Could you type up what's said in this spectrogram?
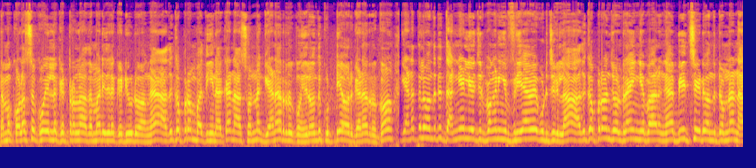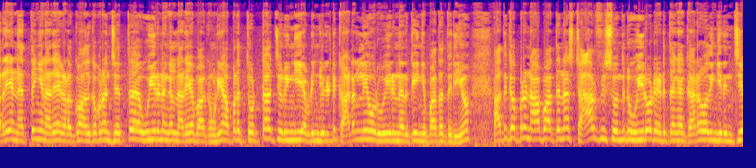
நம்ம கொலச கோயிலில் கட்டுறோம்ல அது மாதிரி இதில் கட்டி விடுவாங்க அதுக்கப்புறம் பார்த்தீங்கன்னாக்கா நான் சொன்ன கிணறு இருக்கும். இதில் வந்து குட்டியாக ஒரு கிணறு இருக்கும். கிணத்துல வந்துட்டு தண்ணி அள்ளி வச்சிருப்பாங்க நீங்கள் ஃப்ரீயாகவே குடிச்சிக்கலாம். அதுக்கப்புறம் சொல்கிறேன் இங்கே பாருங்க பீச் சைடு வந்துட்டோம்னா நிறைய நெத்தைங்க நிறைய கிடக்கும். அதுக்கப்புறம் செத்த உயிரினங்கள் நிறைய பார்க்க முடியும். அப்புறம் தொட்டா சுருங்கி அப்படின்னு சொல்லிட்டு கடல்லையும் ஒரு உயிரினம் இருக்குது இங்கே பார்த்தா தெரியும். அதுக்கப்புறம் நான் பார்த்தேன்னா ஸ்டார் ஃபிஷ் வந்துட்டு உயிரோட எடுத்தேங்க. கரை ஒதுங்கி இருந்துச்சு.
